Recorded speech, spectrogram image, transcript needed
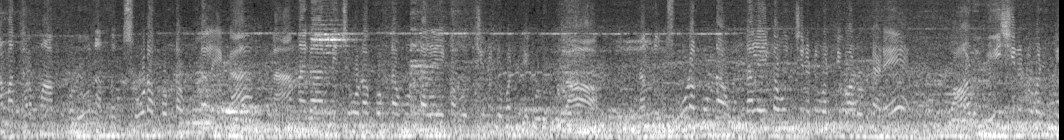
పరమధర్మాత్ముడు నన్ను చూడకుండా ఉండలేక నాన్నగారిని చూడకుండా ఉండలేక వచ్చినటువంటి కొడుకులా నన్ను చూడకుండా ఉండలేక వచ్చినటువంటి వాడు ఉంటాడే వాడు వేసినటువంటి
